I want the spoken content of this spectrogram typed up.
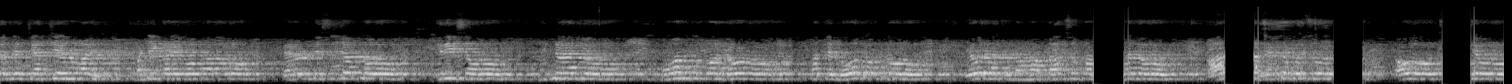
ಜೊತೆ ಚರ್ಚೆಯನ್ನು ಮಾಡಿ ಮಟ್ಟಿಕಡೆ ಗೋಪಾಲ್ ಅವರು ಎರಡು ಡಿಸಿಜನ್ ಅವರು ಗಿರೀಶ್ ಅವರು ಲಿಂಗರಾಜ್ ಅವರು, ಮೋಹನ್ ಕುಮಾರ್ ಗೌಡರು ಮತ್ತು ಲೋಕಪ್ಪನವರು ದೇವರಾಜ್ ನಮ್ಮ ಪ್ರಾಂಶುಪಾಲ ಅವರು ವ್ಯಕ್ತಪಡಿಸುವರು ಅವರು ಅವರು,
